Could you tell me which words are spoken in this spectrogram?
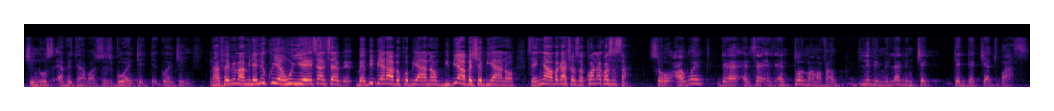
She knows everything about us. So go and take, take, go and change. na afei me ma me n'ani ku yɛn ho yie ɛsiane sɛ baabi biara a wobɛkɔ biara no biribi a wobɛhyɛ biara no sɛ nya a wobɛka kyerɛ sɛ kɔ na kɔsesa So I went there and said and told Mama France, leave him, let him check, take the church bus.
